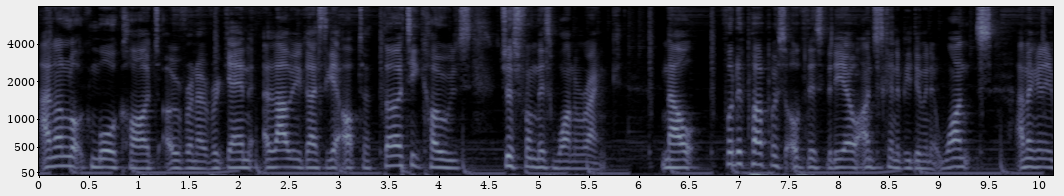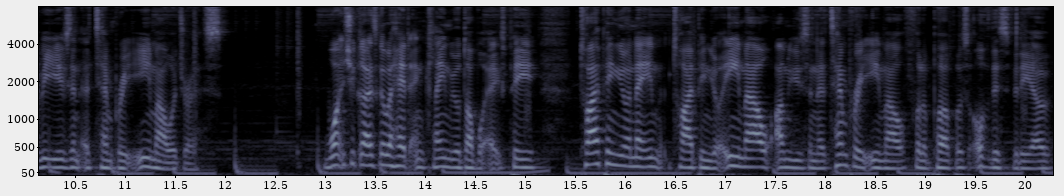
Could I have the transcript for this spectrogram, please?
and unlock more cards over and over again, allowing you guys to get up to 30 codes just from this one rank. Now, for the purpose of this video, I'm just going to be doing it once, and I'm going to be using a temporary email address. Once you guys go ahead and claim your double XP, type in your name, type in your email, I'm using a temporary email for the purpose of this video,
